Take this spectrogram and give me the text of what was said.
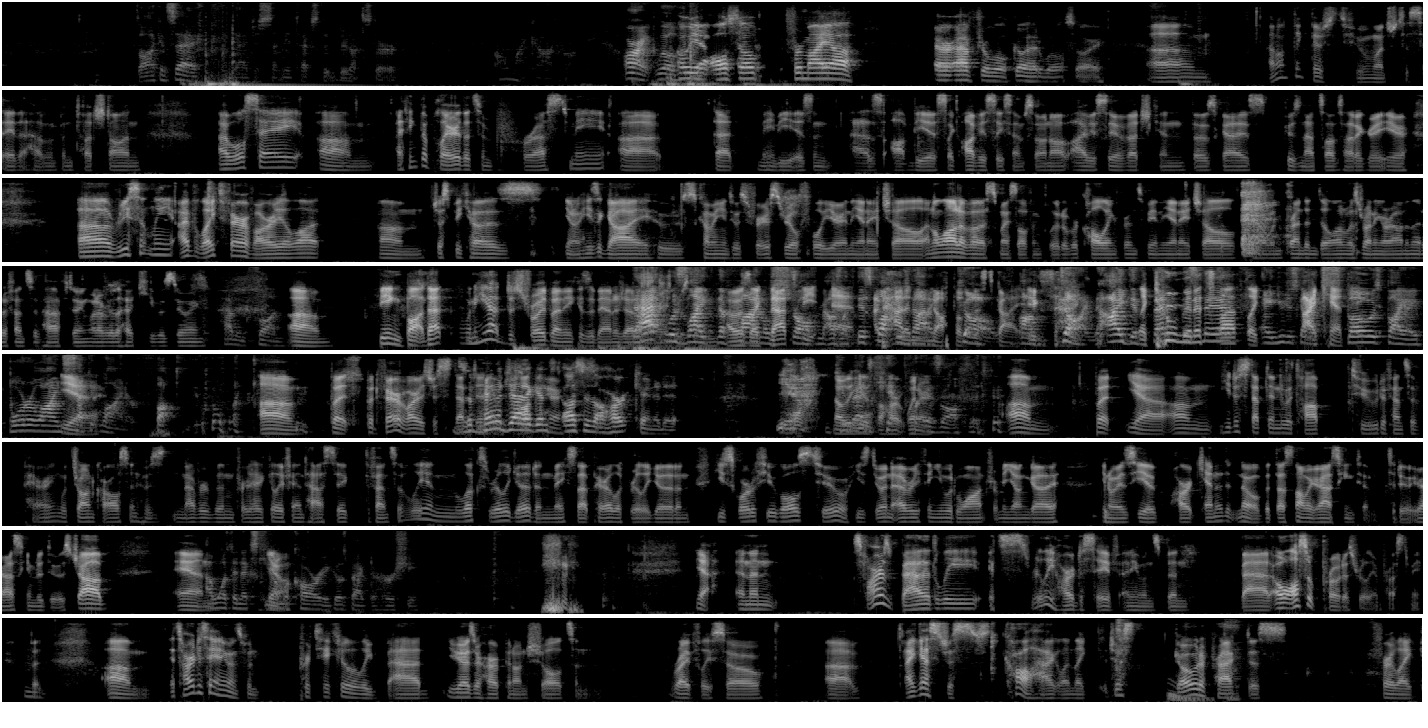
that's all I can say. My dad just sent me a text to do not disturb. Oh my god, fuck me. All right, Will. Oh yeah. Also for my uh, or after Will, go ahead, Will. Sorry. Um, I don't think there's too much to say that hasn't been touched on. I will say, um, I think the player that's impressed me, uh, that maybe isn't as obvious, like obviously Samsonov, obviously Ovechkin, those guys. Kuznetsov's had a great year. Uh, recently, I've liked Fehervary a lot, um, just because you know he's a guy who's coming into his first real full year in the NHL, and a lot of us, myself included, were calling for him to be in the NHL. You know, when Brenden Dillon was running around in the defensive half doing whatever the heck he was doing, having fun. um, being bought that when he got destroyed by Mika Zibanejad. that was like the I was like, that's straw the for. I was like, end. this had gotta enough go. of this guy. I'm exactly. done. I defend Like, two this minutes man, left, like, and you just got I can't take exposed by a borderline Yeah. second liner. Fuck you. Like, Um, but but Fehervary just stepped in. and Zibanejad against there. us is a Hart candidate. Yeah. No, he is the Hart winner. Um, but yeah, um, he just stepped into a top two defensive pairing with John Carlson, who's never been particularly fantastic defensively, and looks really good and makes that pair look really good. And he scored a few goals too. He's doing everything you would want from a young guy. You know, is he a Hart candidate? No, but that's not what you're asking him to do. You're asking him to do his job. And I want the next Kiel know. Makari goes back to Hershey. yeah, and then as far as badly, it's really hard to say if anyone's been bad. Oh, also Protas really impressed me, but um, it's hard to say anyone's been particularly bad. You guys are harping on Schultz, and rightfully so. Uh, I guess just call Hagelin, like just go to practice for like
